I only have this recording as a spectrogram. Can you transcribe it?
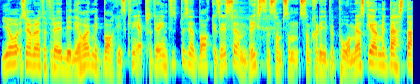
jag, som jag berättade för dig i bilen, jag har ju mitt bakisknep så att jag är inte speciellt bakis. Det är sömnbristen som, som, som kliver på. Men jag ska göra mitt bästa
